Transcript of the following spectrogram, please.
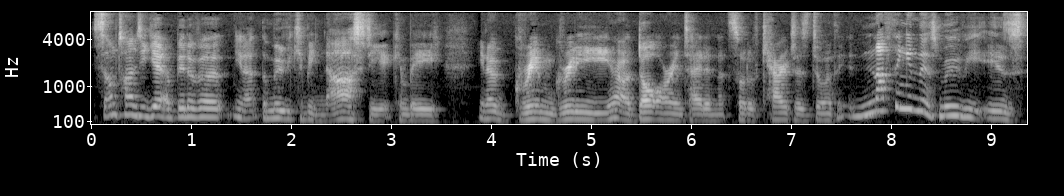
Sometimes you get a bit of a you know the movie can be nasty. It can be you know grim, gritty, you know adult orientated, and that sort of characters doing things. Nothing in this movie is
